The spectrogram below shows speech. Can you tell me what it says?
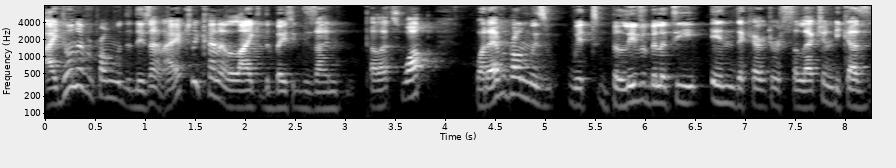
I don't have a problem with the design. I actually kind of like the basic design palette swap. What I have a problem is with believability in the character selection because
